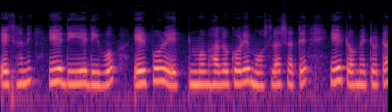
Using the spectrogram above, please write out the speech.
এখানে এ দিয়ে দিব। এরপর ভালো করে মশলার সাথে এ টমেটোটা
